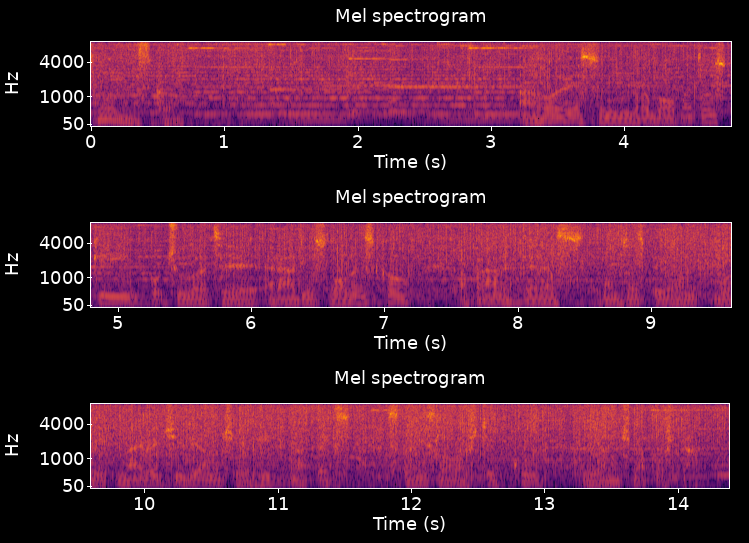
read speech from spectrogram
Slovensko. Ahoj, ja som Robo Opatovský, počúvate Rádio Slovensko a práve teraz vám zaspievam môj najväčší vianočný hit na text Stanislava Štepku Vianočná pošta.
